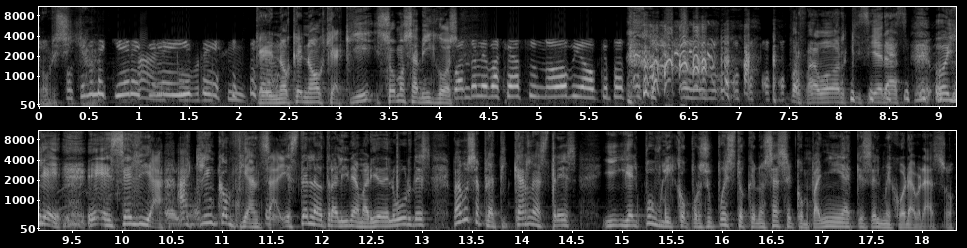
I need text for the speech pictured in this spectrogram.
¿por qué no me quiere? ¿Qué le hice? Que no, que no, que aquí somos amigos. ¿Cuándo le bajé a su novio? ¿Qué pasó? Por favor, quisieras. Oye, eh, Celia, aquí en confianza. Está en la otra línea María del Lourdes. Vamos a platicar las tres y, y el público, por supuesto, que nos hace compañía, que es el mejor abrazo.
